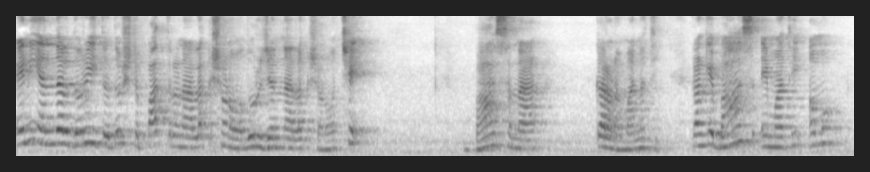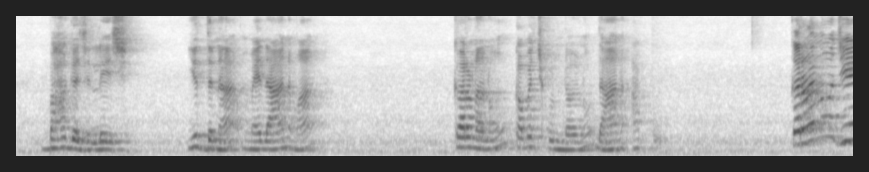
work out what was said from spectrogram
એની અંદર દુરિત દુષ્ટ પાત્રના લક્ષણો, દુર્જનના લક્ષણો છે. ભાસના કર્ણમાં નથી. કારણ કે ભાસ એમાંથી અમુક ભાગ જ લે છે. યુદ્ધના મેદાનમાં કર્ણનું કવચકુંડળનું દાન આપવું. કર્ણનો જે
